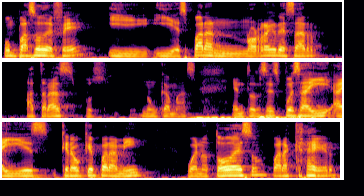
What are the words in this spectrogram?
un paso de fe y, y es para no regresar atrás, pues nunca más. Entonces, pues ahí, ahí es, creo que para mí, bueno, todo eso para caer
